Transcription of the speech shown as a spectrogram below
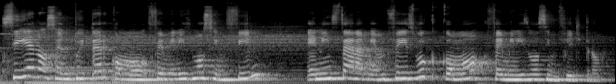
Síguenos en Twitter como Feminismo sin fil, en Instagram y en Facebook como Feminismo sin filtro.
